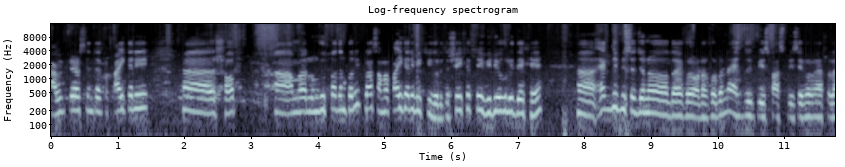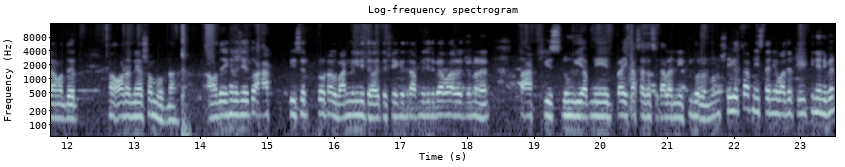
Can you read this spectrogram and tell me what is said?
হাবিব ট্রেডার্স কিন্তু একটা পাইকারি শপ আমরা লুঙ্গি উৎপাদন করি প্লাস আমরা পাইকারি বিক্রি করি। তো সেই ক্ষেত্রে এই ভিডিওগুলি দেখে এক দুই পিসের জন্য দয়া করে অর্ডার করবেন না, এক দুই পিস পাঁচ পিস এভাবে আসলে আমাদের অর্ডার নেওয়া সম্ভব না। আমাদের এখানে যেহেতু আট পিসের টোটাল বান্ডিল নিতে হয়, তো সেই ক্ষেত্রে আপনি যদি ব্যবহারের জন্য নেন, তো আট পিস লুঙ্গি আপনি প্রায় কাছাকাছি কালার নিয়ে কী করবেন বলুন? সেই ক্ষেত্রে আপনি স্থানীয় বাজার থেকে কিনে নেবেন।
